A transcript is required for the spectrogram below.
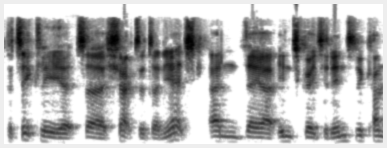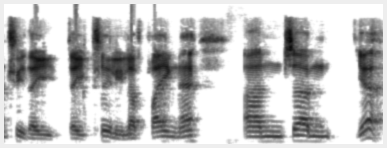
particularly at uh, Shakhtar Donetsk, and they are integrated into the country. They they clearly love playing there, and um, yeah,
